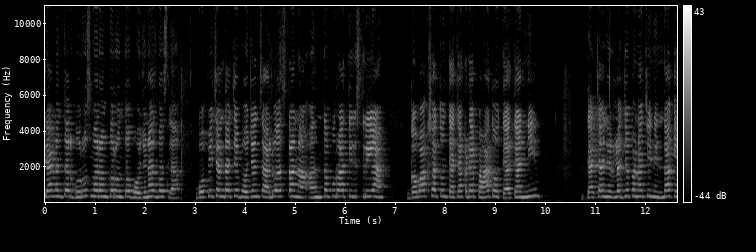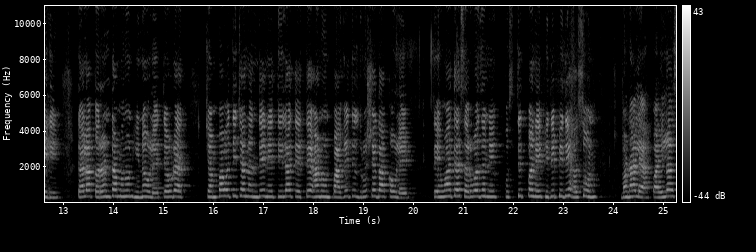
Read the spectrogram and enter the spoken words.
त्यानंतर गुरुस्मरण करून तो भोजनास बसला. गोपीचंदाचे भोजन चालू असताना अंतपुरातील स्त्रिया गवाक्षातून त्याच्याकडे पाहत होत्या. त्यांनी त्याच्या निर्लज्जपणाची निंदा केली. त्याला करंटा म्हणून हिनवले. तेवढ्यात चंपावतीच्या नंदेने तिला तेथे आणून पागेतील दृश्य दाखवले. तेव्हा त्या सर्वजणी कुस्तीतपणे फिदी फिदी हसून म्हणाल्या पाहिलंस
